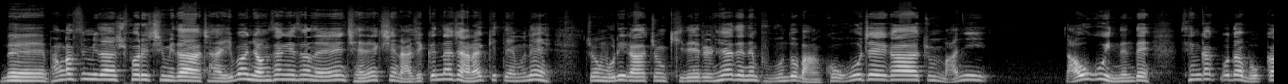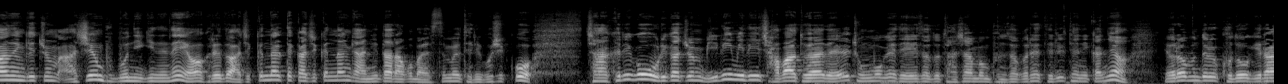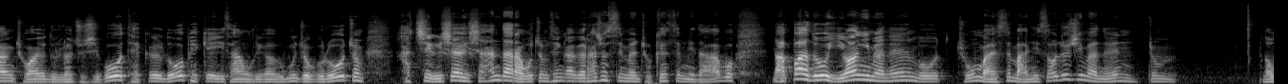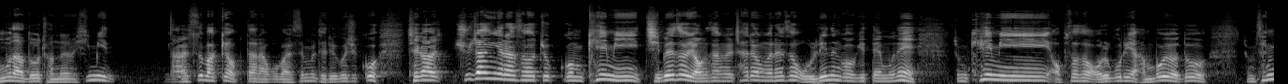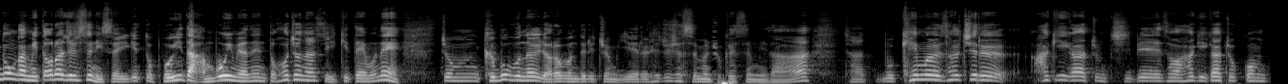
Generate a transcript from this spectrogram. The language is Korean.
네, 반갑습니다. 슈퍼리치입니다. 자, 이번 영상에서는 제넥신 아직 끝나지 않았기 때문에 좀 우리가 좀 기대를 해야 되는 부분도 많고, 호재가 좀 많이 나오고 있는데 생각보다 못 가는 게 좀 아쉬운 부분이기는 해요. 그래도 아직 끝날 때까지 끝난 게 아니다라고 말씀을 드리고 싶고 자 그리고 우리가 좀 미리미리 잡아둬야 될 종목에 대해서도 다시 한번 분석을 해 드릴 테니까요. 여러분들 구독이랑 좋아요 눌러주시고 댓글도 100개 이상 우리가 의무적으로 좀 같이 으쌰으쌰 한다라고 좀 생각을 하셨으면 좋겠습니다. 뭐 나빠도 이왕이면은 뭐 좋은 말씀 많이 써주시면은 좀 너무나도 저는 힘이 날 수밖에 없다라고 말씀을 드리고 싶고 제가 휴장이라서 조금 캠이 집에서 영상을 촬영을 해서 올리는 거기 때문에 좀 캠이 없어서 얼굴이 안 보여도 좀 생동감이 떨어질 수는 있어요. 이게 또 보이다 안 보이면은 또 허전할 수 있기 때문에 좀 그 부분을 여러분들이 좀 이해를 해주셨으면 좋겠습니다. 자, 뭐 캠을 설치를 하기가 좀 집에서 하기가 조금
